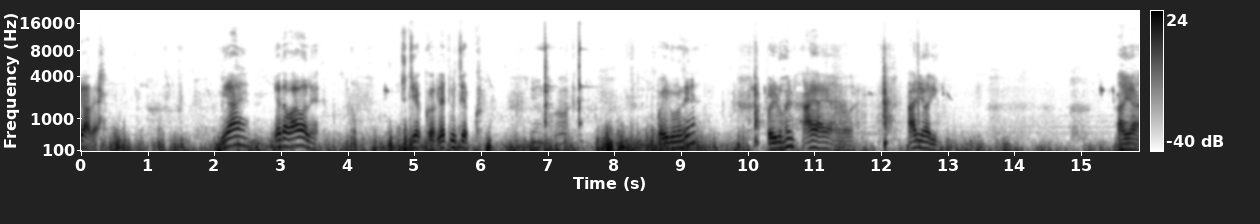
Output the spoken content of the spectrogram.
જા બે યા યે તો વાવલ હે. ચેક કર લેટ મી ચેક પૈડું નથી ને? પૈડું હે ને? આયા આયા હે વાવલ. આર્યું આર્યું. આયા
